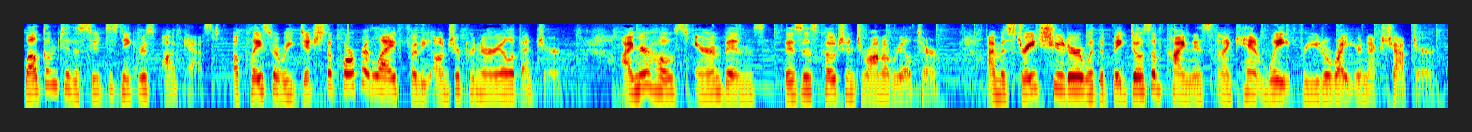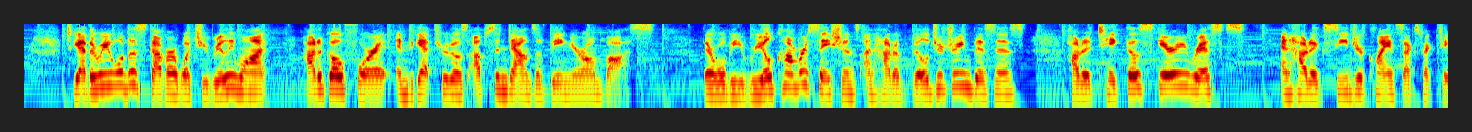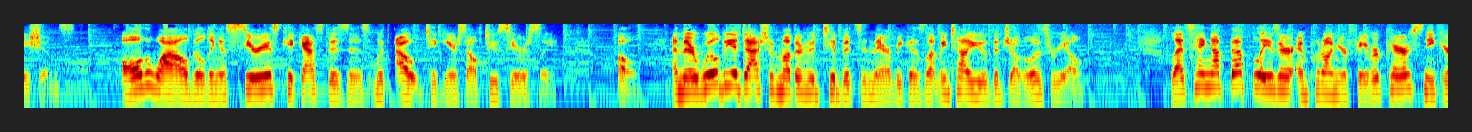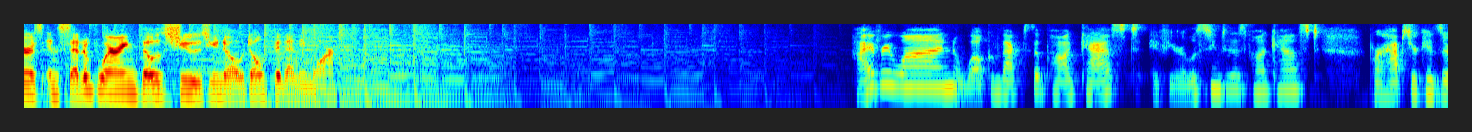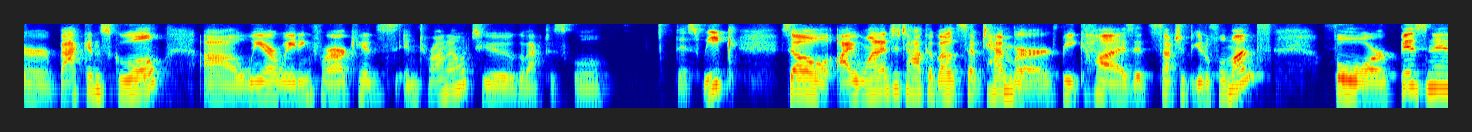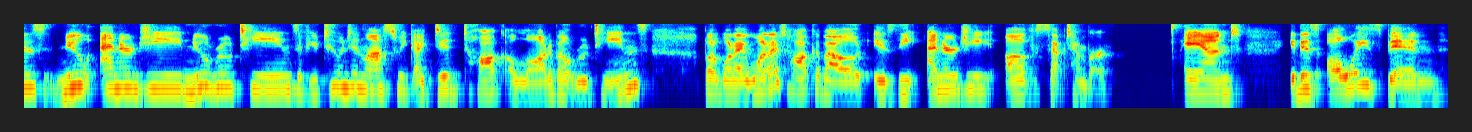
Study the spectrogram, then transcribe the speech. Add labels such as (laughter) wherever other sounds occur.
Welcome to the Suit to Sneakers podcast, a place where we ditch the corporate life for the entrepreneurial adventure. I'm your host, Erin Binns, business coach and Toronto realtor. I'm a straight shooter with a big dose of kindness, and I can't wait for you to write your next chapter. Together, we will discover what you really want, how to go for it, and to get through those ups and downs of being your own boss. There will be real conversations on how to build your dream business, how to take those scary risks, and how to exceed your clients' expectations all the while building a serious kick ass business without taking yourself too seriously. Oh, and there will be a dash of motherhood tidbits in there because let me tell you, the juggle is real. Let's hang up that blazer and put on your favorite pair of sneakers instead of wearing those shoes you know don't fit anymore. Hi, everyone. Welcome back to the podcast. If you're listening to this podcast, Perhaps your kids are back in school. Uh, we are waiting for our kids in Toronto to go back to school this week. So I wanted to talk about September because it's such a beautiful month for business, new energy, new routines. If you tuned in last week, I did talk a lot about routines, but what I want to talk about is the energy of September. And it has always been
